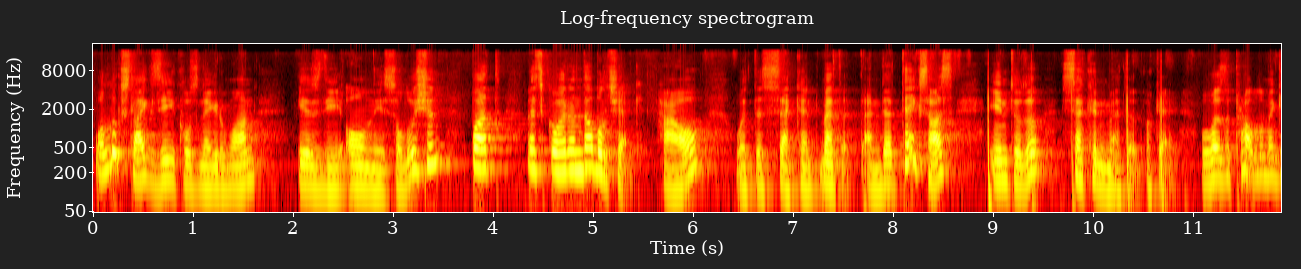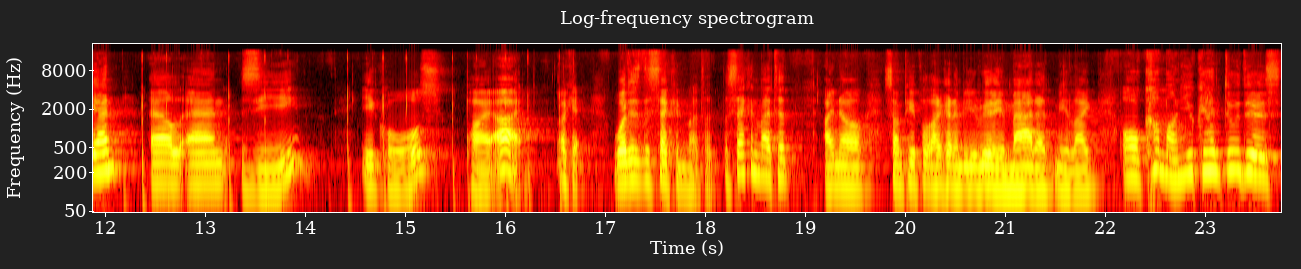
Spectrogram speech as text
Well, looks like z equals negative 1 is the only solution, but let's go ahead and double check. How? With the second method. And that takes us into the second method. Okay, what was the problem again? ln z equals pi i. Okay, what is the second method? The second method, I know some people are going to be really mad at me like, oh, come on, you can't do this.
